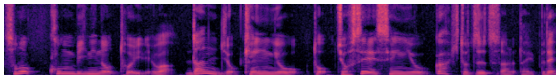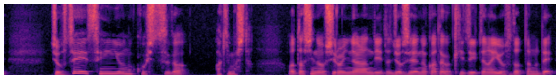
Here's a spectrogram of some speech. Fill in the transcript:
そのコンビニのトイレは男女兼用と女性専用が一つずつあるタイプで女性専用の個室が空きました。私の後ろに並んでいた女性の方が気づいてない様子だったので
